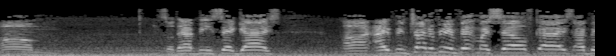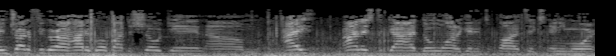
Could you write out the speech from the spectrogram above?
Um, so that being said, guys, uh, I've been trying to reinvent myself, guys. I've been trying to figure out how to go about the show again. Um, I, honest to God, don't want to get into politics anymore.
